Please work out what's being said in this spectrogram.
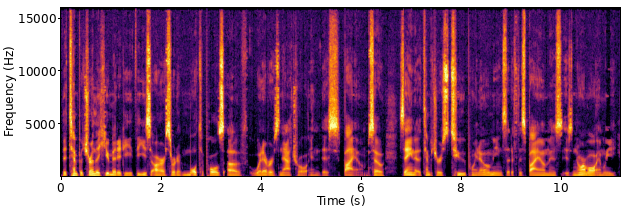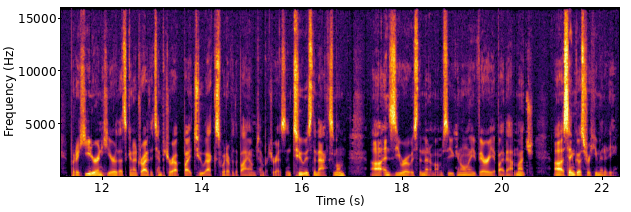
the temperature and the humidity, these are sort of multiples of whatever is natural in this biome. So saying that the temperature is 2.0 means that if this biome is, is normal and we put a heater in here, that's going to drive the temperature up by 2x, whatever the biome temperature is. And 2 is the maximum, uh, and 0 is the minimum. So you can only vary it by that much. Uh, same goes for humidity.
